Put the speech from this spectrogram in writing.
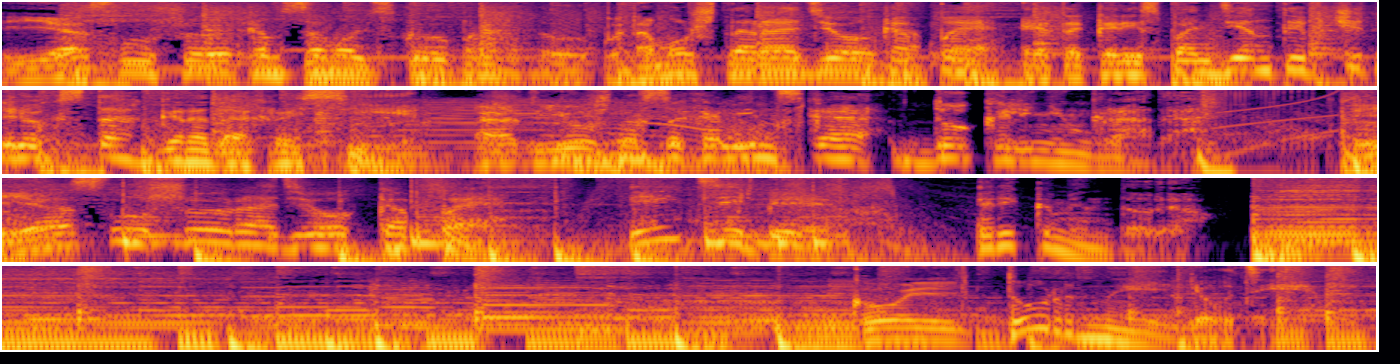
Я слушаю «Комсомольскую правду», потому что «Радио КП» — это корреспонденты в 400 городах России. От Южно-Сахалинска до Калининграда. Я слушаю «Радио КП» и тебе рекомендую. Культурные люди.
